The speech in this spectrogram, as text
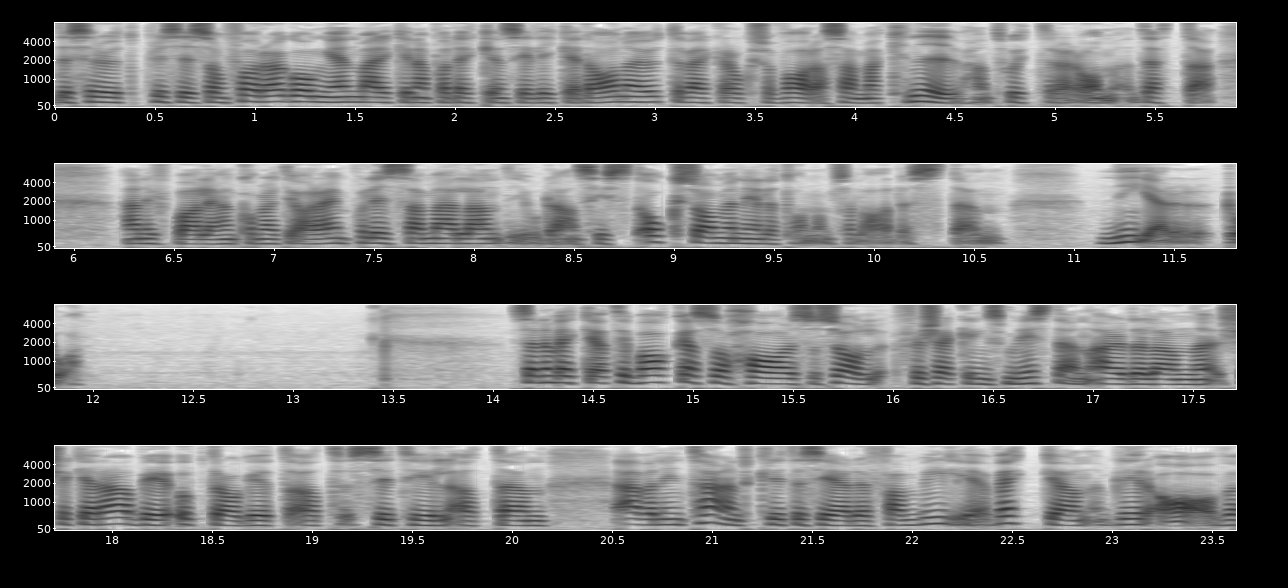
det ser ut precis som förra gången. Märkena på däcken ser likadana ut. Det verkar också vara samma kniv. Han twittrar om detta. Hanif Bali han kommer att göra en polisanmälan. Det gjorde han sist också men enligt honom så lades den ner då. Sedan en vecka tillbaka så har socialförsäkringsministern Ardalan Shekarabi uppdraget att se till att den även internt kritiserade familjeveckan blir av.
